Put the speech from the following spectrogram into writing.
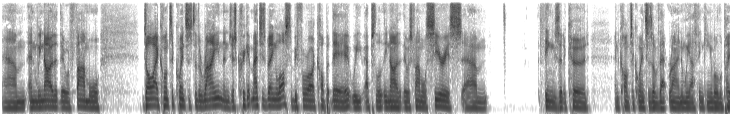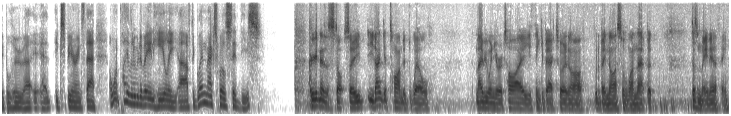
Um, and we know that there were far more dire consequences to the rain than just cricket matches being lost. Before I cop it there, we absolutely know that there was far more serious um, things that occurred and consequences of that rain. And we are thinking of all the people who uh, experienced that. I want to play a little bit of Ian Healy uh, after Glenn Maxwell said this. Cricket never stops, so you, you don't get time to dwell. Maybe when you retire, you think back to it, and, oh, would have been nice to have won that, but it doesn't mean anything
